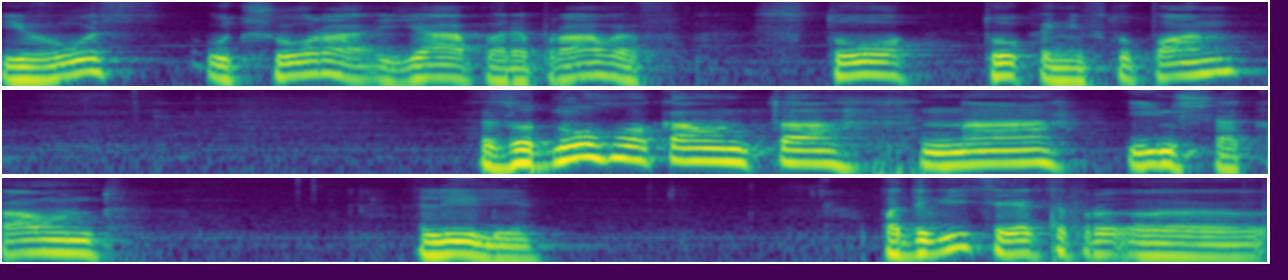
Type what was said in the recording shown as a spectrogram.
І ось учора я переправив 100 токенів Тупан з одного аккаунта на інший аккаунт Лілі. Подивіться, як це е,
